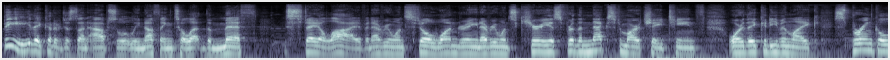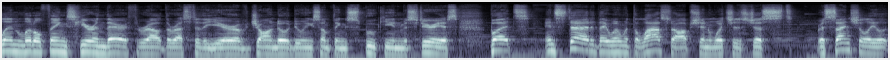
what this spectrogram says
B they could have just done absolutely nothing to let the myth stay alive and everyone's still wondering and everyone's curious for the next March 18th or they could even like sprinkle in little things here and there throughout the rest of the year of John Doe doing something spooky and mysterious. But instead they went with the last option which is just essentially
